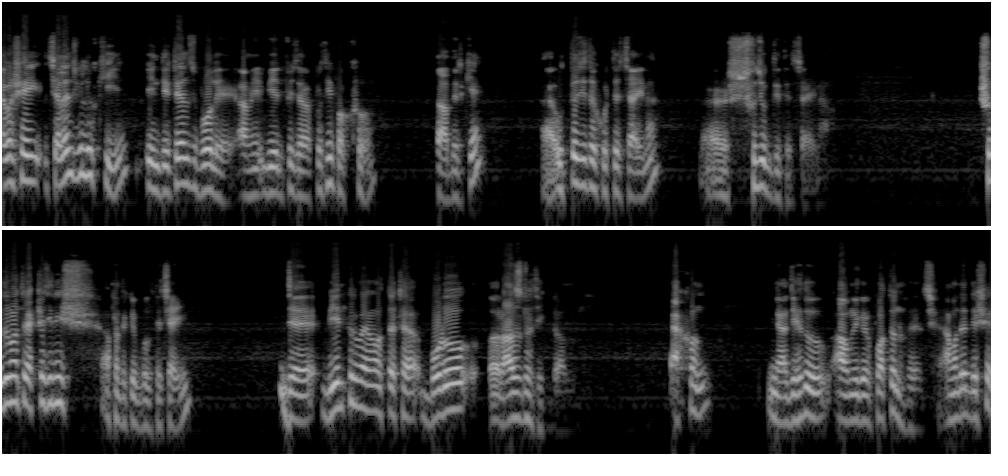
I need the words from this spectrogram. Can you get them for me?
এবং সেই চ্যালেঞ্জগুলো কি ইন ডিটেলস বলে আমি বিএনপি যারা প্রতিপক্ষ তাদেরকে উত্তেজিত করতে চাই না সুযোগ দিতে চাই না। শুধুমাত্র একটা জিনিস আপনাদেরকে বলতে চাই, যে বিএনপির মতো একটা বড় রাজনৈতিক দল। এখন যেহেতু আওয়ামী লীগের পতন হয়েছে, আমাদের দেশে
